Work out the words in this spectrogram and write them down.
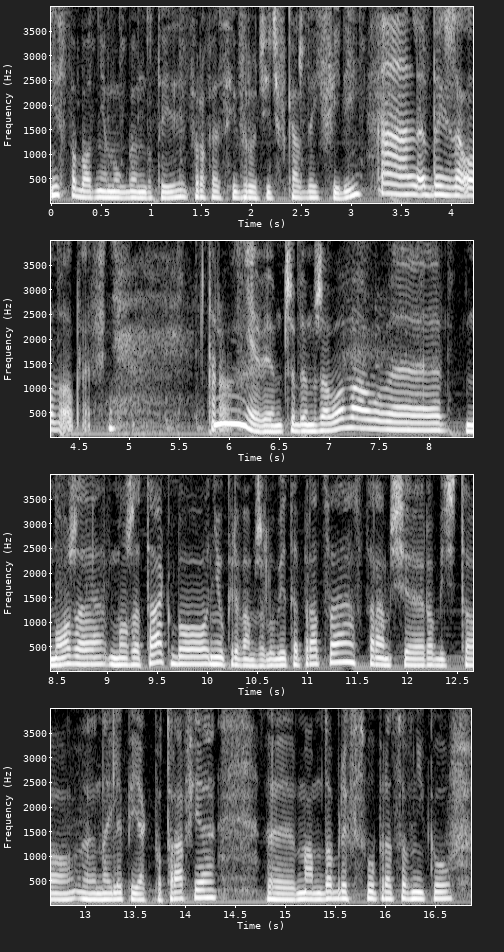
I swobodnie mógłbym do tej profesji wrócić w każdej chwili. Ale byś żałował pewnie. Nie wiem, czy bym żałował. E, może, może tak, bo nie ukrywam, że lubię tę pracę. Staram się robić to e, najlepiej jak potrafię. E, mam dobrych współpracowników,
